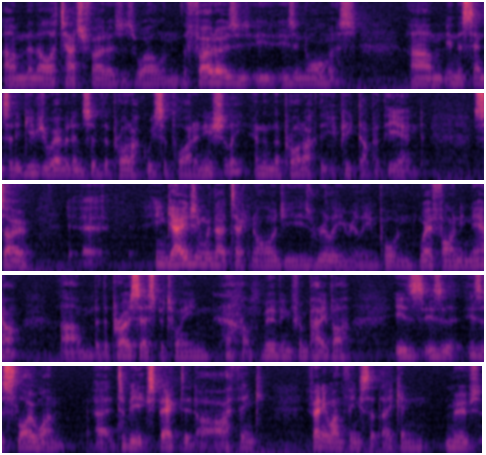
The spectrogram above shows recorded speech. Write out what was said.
Um, and then they'll attach photos as well. And the photos is, is, is enormous um, in the sense that it gives you evidence of the product we supplied initially and then the product that you picked up at the end. So, uh, engaging with that technology is really, really important. We're finding now, um, but the process between moving from paper is, is, a, is a slow one uh, to be expected. I think if anyone thinks that they can move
